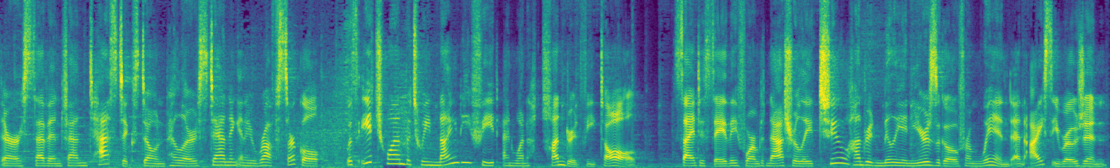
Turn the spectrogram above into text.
There are seven fantastic stone pillars standing in a rough circle, with each one between 90 feet and 100 feet tall. Scientists say they formed naturally 200 million years ago from wind and ice erosion.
